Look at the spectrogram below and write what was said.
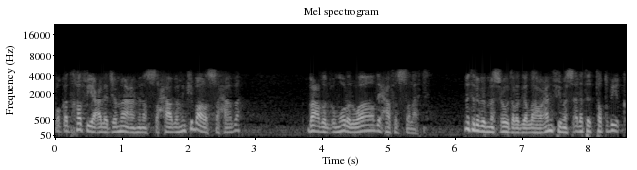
وقد خفي على جماعة من الصحابة من كبار الصحابة بعض الأمور الواضحة في الصلاة. مثل ابن مسعود رضي الله عنه في مسألة التطبيق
